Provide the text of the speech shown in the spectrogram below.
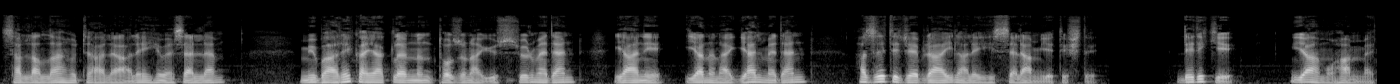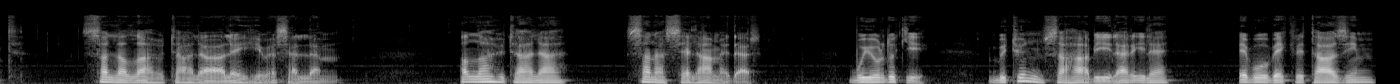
sallallahu teala aleyhi ve sellem mübarek ayaklarının tozuna yüz sürmeden yani yanına gelmeden Hazreti Cebrail aleyhisselam yetişti. Dedi ki: Ya Muhammed sallallahu teala aleyhi ve sellem Allahü Teala sana selam eder. Buyurdu ki: Bütün sahabiler ile Ebu Bekri tazim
